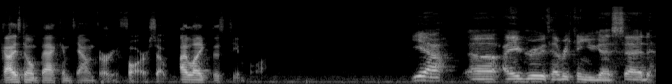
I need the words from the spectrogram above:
Guys don't back him down very far. So I like this team a lot. Yeah, uh, I agree with everything you guys said.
